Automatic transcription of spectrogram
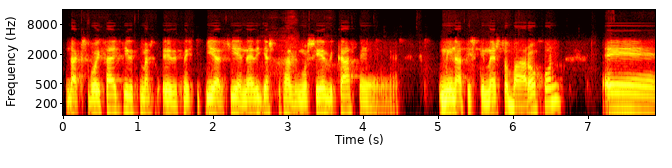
εντάξει, βοηθάει και η ρυθμα- η ρυθμιστική αρχή ενέργειας που θα δημοσιεύει κάθε μήνα τις τιμές των παρόχων. Ε,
